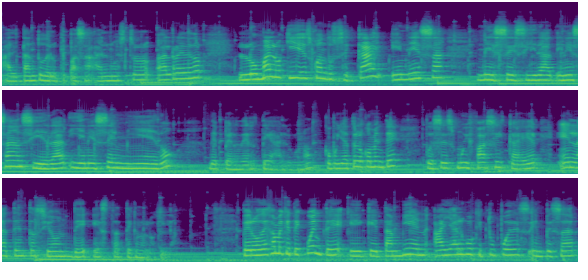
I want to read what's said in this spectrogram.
al tanto de lo que pasa a nuestro alrededor. Lo malo aquí es cuando se cae en esa necesidad, en esa ansiedad y en ese miedo de perderte algo, ¿no? Como ya te lo comenté, pues es muy fácil caer en la tentación de esta tecnología. Pero déjame que te cuente eh, que también hay algo que tú puedes empezar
